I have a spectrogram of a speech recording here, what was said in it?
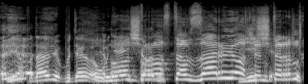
Не, подожди, у меня Он еще... просто взорвет интернет.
